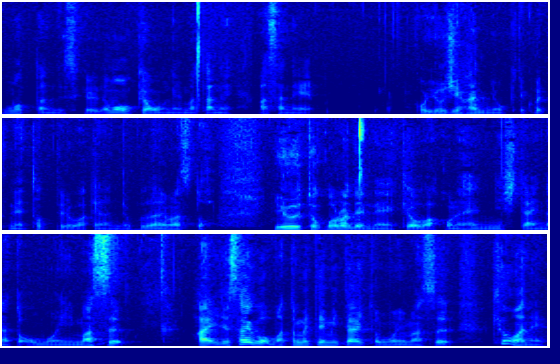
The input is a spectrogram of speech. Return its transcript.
思ったんですけれども今日もねまたね朝ねこう4時半に起きてこうやってね撮ってるわけなんでございますというところでね今日はこの辺にしたいなと思います。はいじゃあ最後まとめてみたいと思います。今日はね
